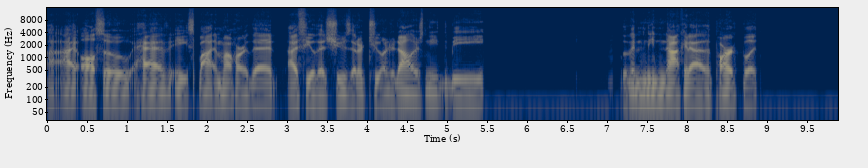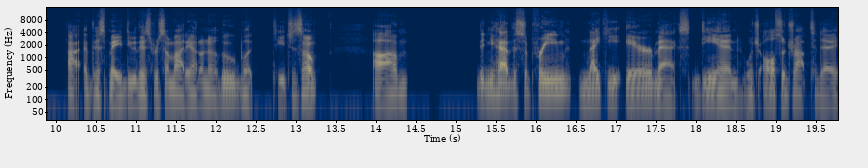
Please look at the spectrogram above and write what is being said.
I also have a spot in my heart that I feel that shoes that are two hundred dollars need to be they need to knock it out of the park. But this may do this for somebody I don't know who, but teach us so. Um, then you have the Supreme Nike Air Max DN, which also dropped today.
